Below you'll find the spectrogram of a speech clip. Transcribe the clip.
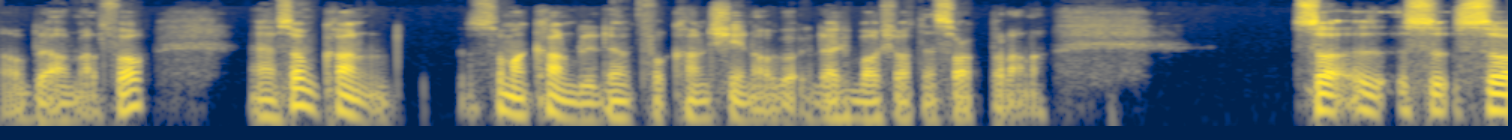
og ble anmeldt for, som kan som man kan bli dømt for kanskje i Norge òg. Det har bare ikke vært en sak på denne. Så, så, så,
